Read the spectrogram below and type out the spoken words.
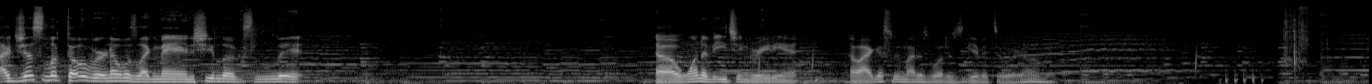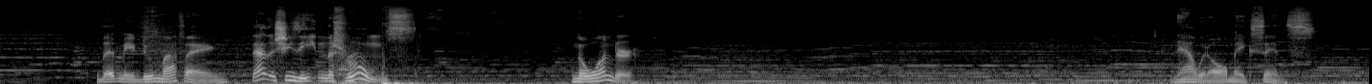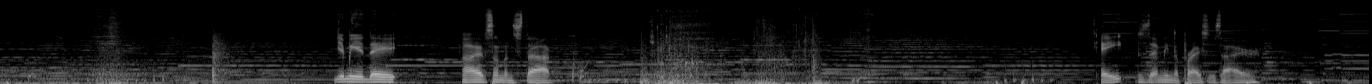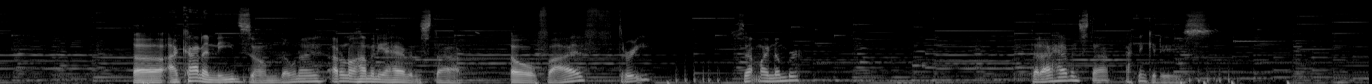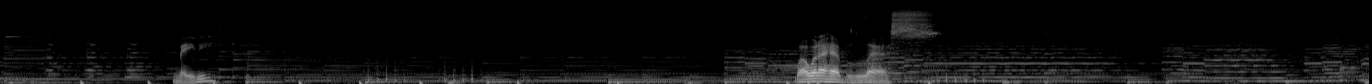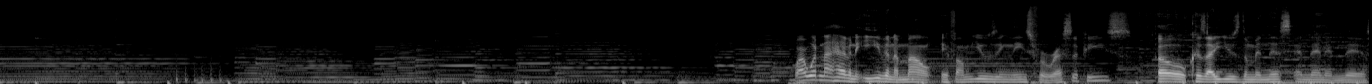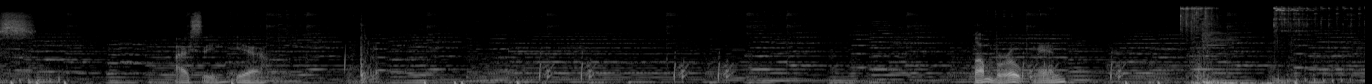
I just looked over and I was like, man, she looks lit. Uh, one of each ingredient. Oh, I guess we might as well just give it to her. Let me do my thing. Now that she's eating the shrooms. No wonder. Now it all makes sense. Give me a date. I have some in stock. Eight? Does that mean the price is higher? Uh, I kind of need some, don't I? I don't know how many I have in stock. Oh, five? Three? Is that my number? That I have in stock? I think it is. Maybe? Why would I have less? Why wouldn't I have an even amount if I'm using these for recipes? Oh, because I use them in this and then in this. I see, yeah. I'm broke, man.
